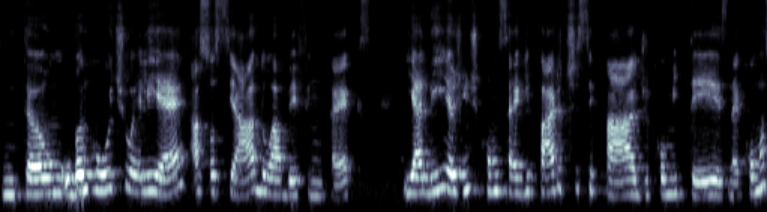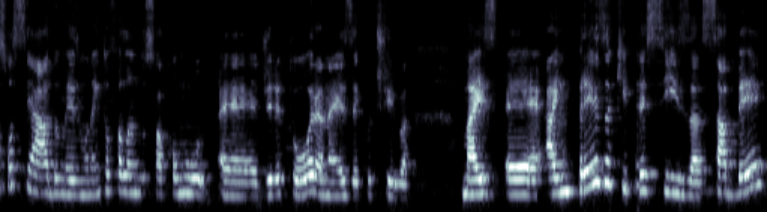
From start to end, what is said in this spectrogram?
Então, o Banco Útil ele é associado à B Fintechs, e ali a gente consegue participar de comitês, né, como associado mesmo, nem estou falando só como é, diretora, né, executiva, mas é, a empresa que precisa saber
